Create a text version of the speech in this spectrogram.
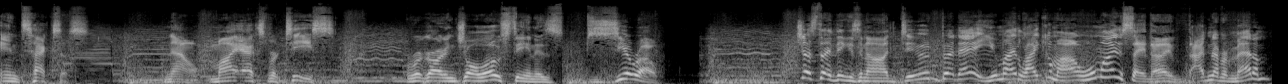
in Texas. Now, my expertise regarding Joel Osteen is zero. Just I think he's an odd dude, but hey, you might like him. Uh, who am I to say that? I, I've never met him.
